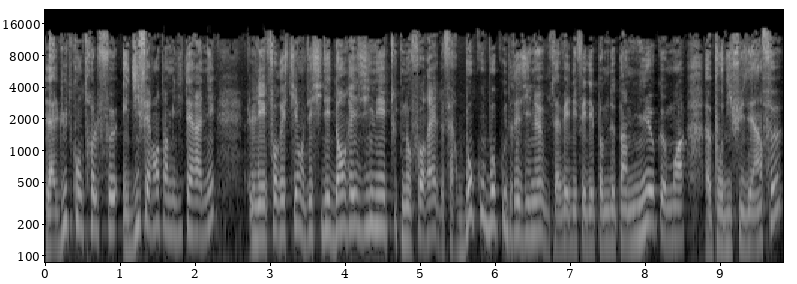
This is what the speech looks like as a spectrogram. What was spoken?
La lutte contre le feu est différente en Méditerranée les forestiers ont décidé d'enrésiner toutes nos forêts, de faire beaucoup, beaucoup de résineux. Vous savez l'effet des pommes de pin mieux que moi euh, pour diffuser un feu.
